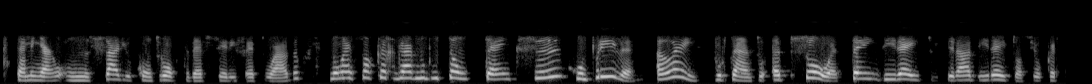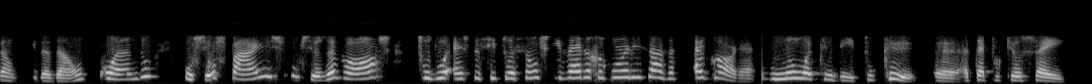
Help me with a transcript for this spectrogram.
porque também há um necessário controle que deve ser efetuado, não é só carregar no botão, tem que se cumprir a lei. Portanto, a pessoa tem direito e terá direito ao seu cartão de cidadão quando os seus pais, os seus avós, toda esta situação estiver regularizada. Agora, não acredito que até porque eu sei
